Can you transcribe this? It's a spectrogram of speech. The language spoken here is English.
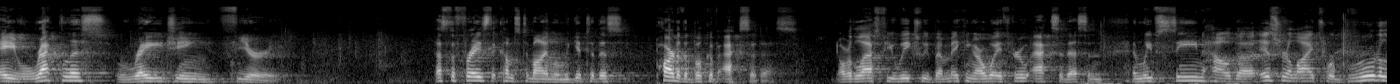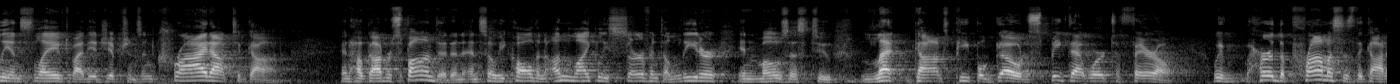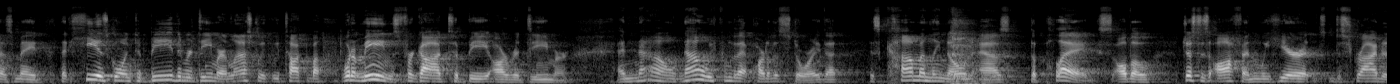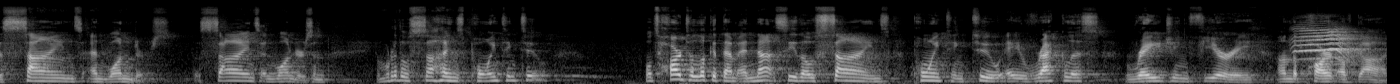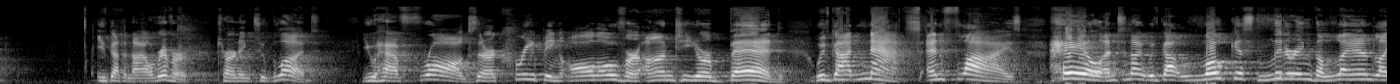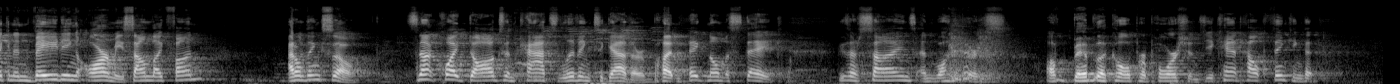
A reckless, raging fury. That's the phrase that comes to mind when we get to this part of the book of Exodus. Over the last few weeks, we've been making our way through Exodus, and, and we've seen how the Israelites were brutally enslaved by the Egyptians and cried out to God, and how God responded. And, and so he called an unlikely servant, a leader in Moses, to let God's people go, to speak that word to Pharaoh. We've heard the promises that God has made, that He is going to be the Redeemer. And last week we talked about what it means for God to be our Redeemer. And now, now we've come to that part of the story that is commonly known as the plagues, although just as often we hear it described as signs and wonders. The signs and wonders. And, and what are those signs pointing to? Well, it's hard to look at them and not see those signs pointing to a reckless, raging fury on the part of God. You've got the Nile River turning to blood. You have frogs that are creeping all over onto your bed. We've got gnats and flies, hail, and tonight we've got locusts littering the land like an invading army. Sound like fun? I don't think so. It's not quite dogs and cats living together, but make no mistake, these are signs and wonders of biblical proportions. You can't help thinking that,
